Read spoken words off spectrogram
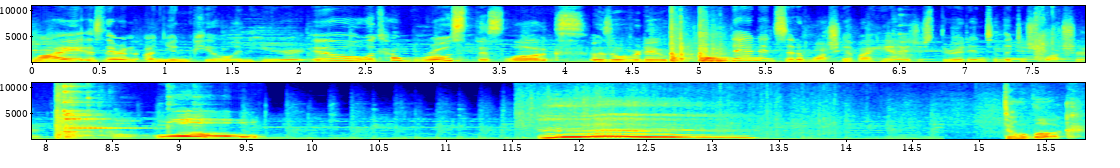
Why is there an onion peel in here? Ew, look how gross this looks. It was overdue. Then instead of washing it by hand, I just threw it into the dishwasher. Whoa. Don't look.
